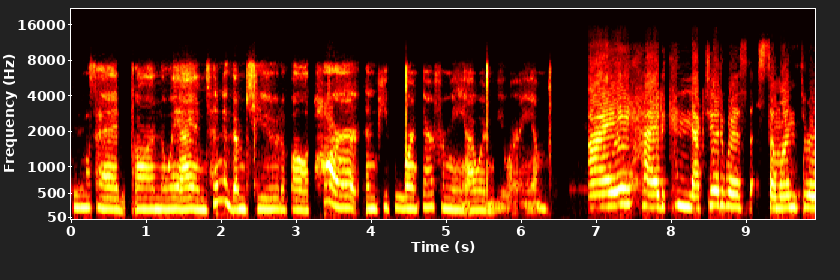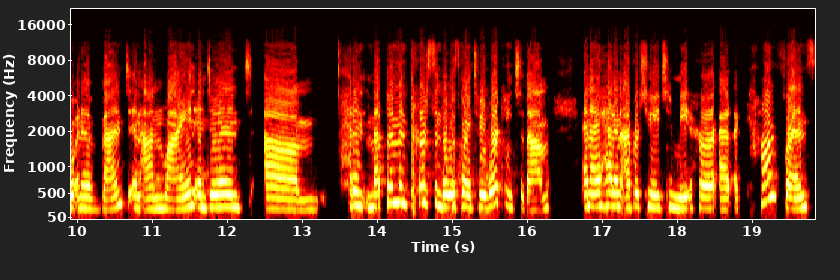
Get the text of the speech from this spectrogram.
things had gone the way I intended them to to fall apart, and people weren't there for me, I wouldn't be where I am. I had connected with someone through an event and online and didn't um, hadn't met them in person but was going to be working to them and I had an opportunity to meet her at a conference.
